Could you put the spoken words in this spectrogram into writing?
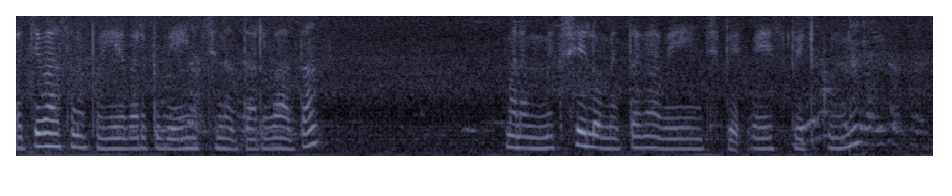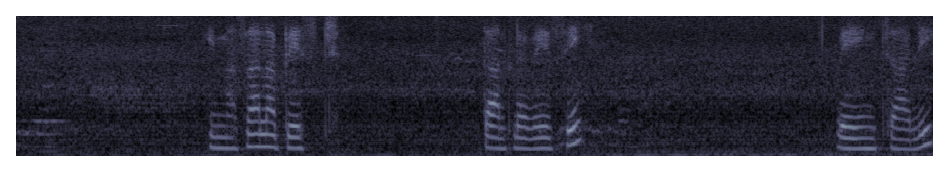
పచ్చివాసన పోయే వరకు వేయించిన తర్వాత మనం మిక్సీలో మెత్తగా వేయించి వేసి పెట్టుకున్న ఈ మసాలా పేస్ట్ దాంట్లో వేసి వేయించాలి.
